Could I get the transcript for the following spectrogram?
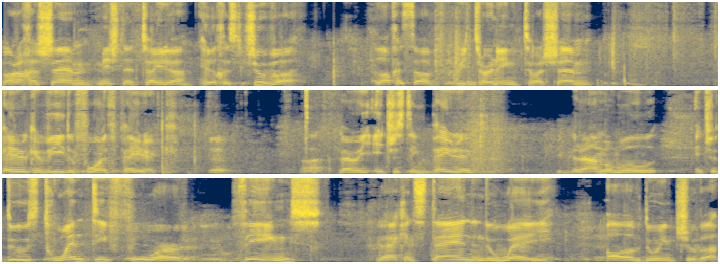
Baruch Hashem, Mishnah Torah, Hilchas Tshuva, halachas of returning to Hashem. Perik Avi, the fourth Perik. Very interesting Perik. The Rambam will introduce 24 things that can stand in the way of doing tshuva.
